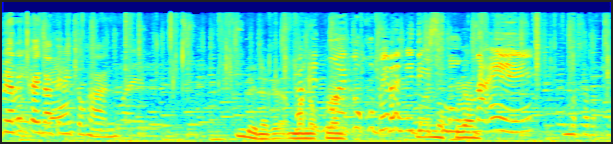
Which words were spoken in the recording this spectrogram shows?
You can Kuberan cook kayo natin yeah? ito, Han. While Hindi, manok Bakit mo lang. ay kukuberan? Hindi smoke lang. na eh. Masarap na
